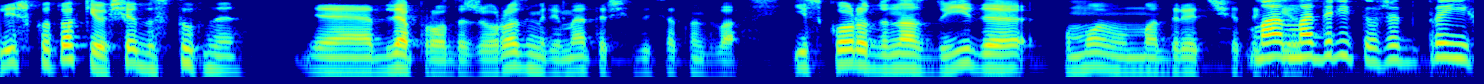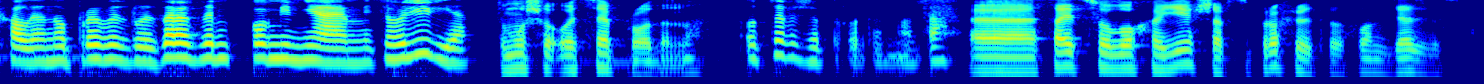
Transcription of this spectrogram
Ліжко Токіо ще доступне для продажу в розмірі 1,60 на 2. І скоро до нас доїде, по-моєму, Мадрид ще такий. Мадрид вже приїхали, але привезли. Зараз поміняємо ізголів'я. Тому що оце продано. Оце вже продано, так. Е, сайт Солоха є в шапці профілю, телефон для зв'язку.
